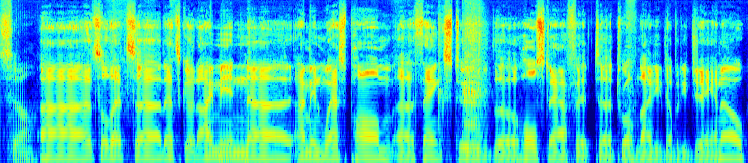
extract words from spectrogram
So Uh, so that's uh, that's good. I'm in uh, I'm in West Palm. Uh, thanks to the whole staff at uh, 1290 WJNO.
